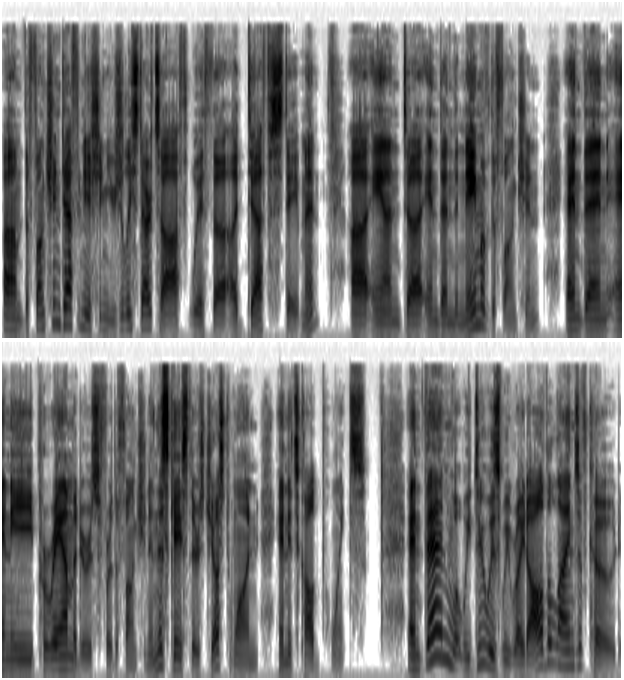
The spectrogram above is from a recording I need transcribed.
um, the function definition usually starts off with a, def statement uh, and, uh, and then the name of the function and then any parameters for the function. In this case, there's just one and it's called points. And then what we do is we write all the lines of code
